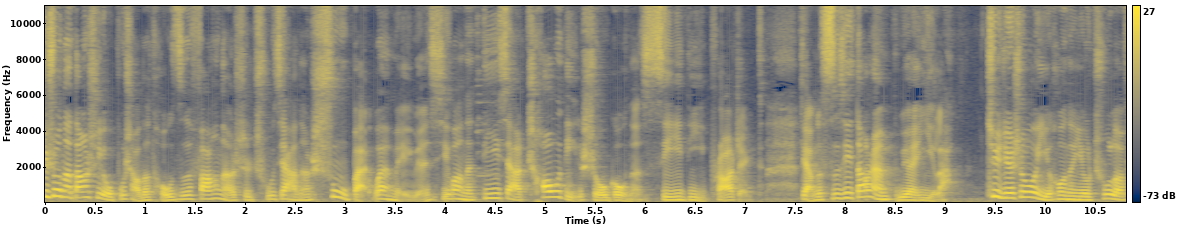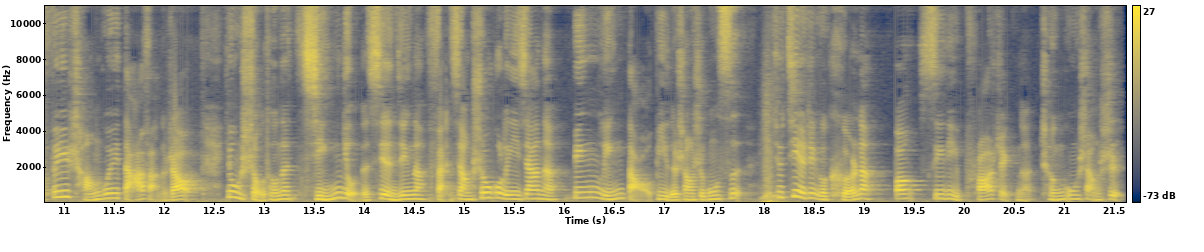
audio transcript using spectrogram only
据说呢，当时有不少的投资方呢是出价呢数百万美元，希望呢低价抄底收购呢 CD Project。两个司机当然不愿意了，拒绝收购以后呢，又出了非常规打法的招，用手头呢仅有的现金呢反向收购了一家呢濒临倒闭的上市公司，就借这个壳呢。CD Project 呢成功上市，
